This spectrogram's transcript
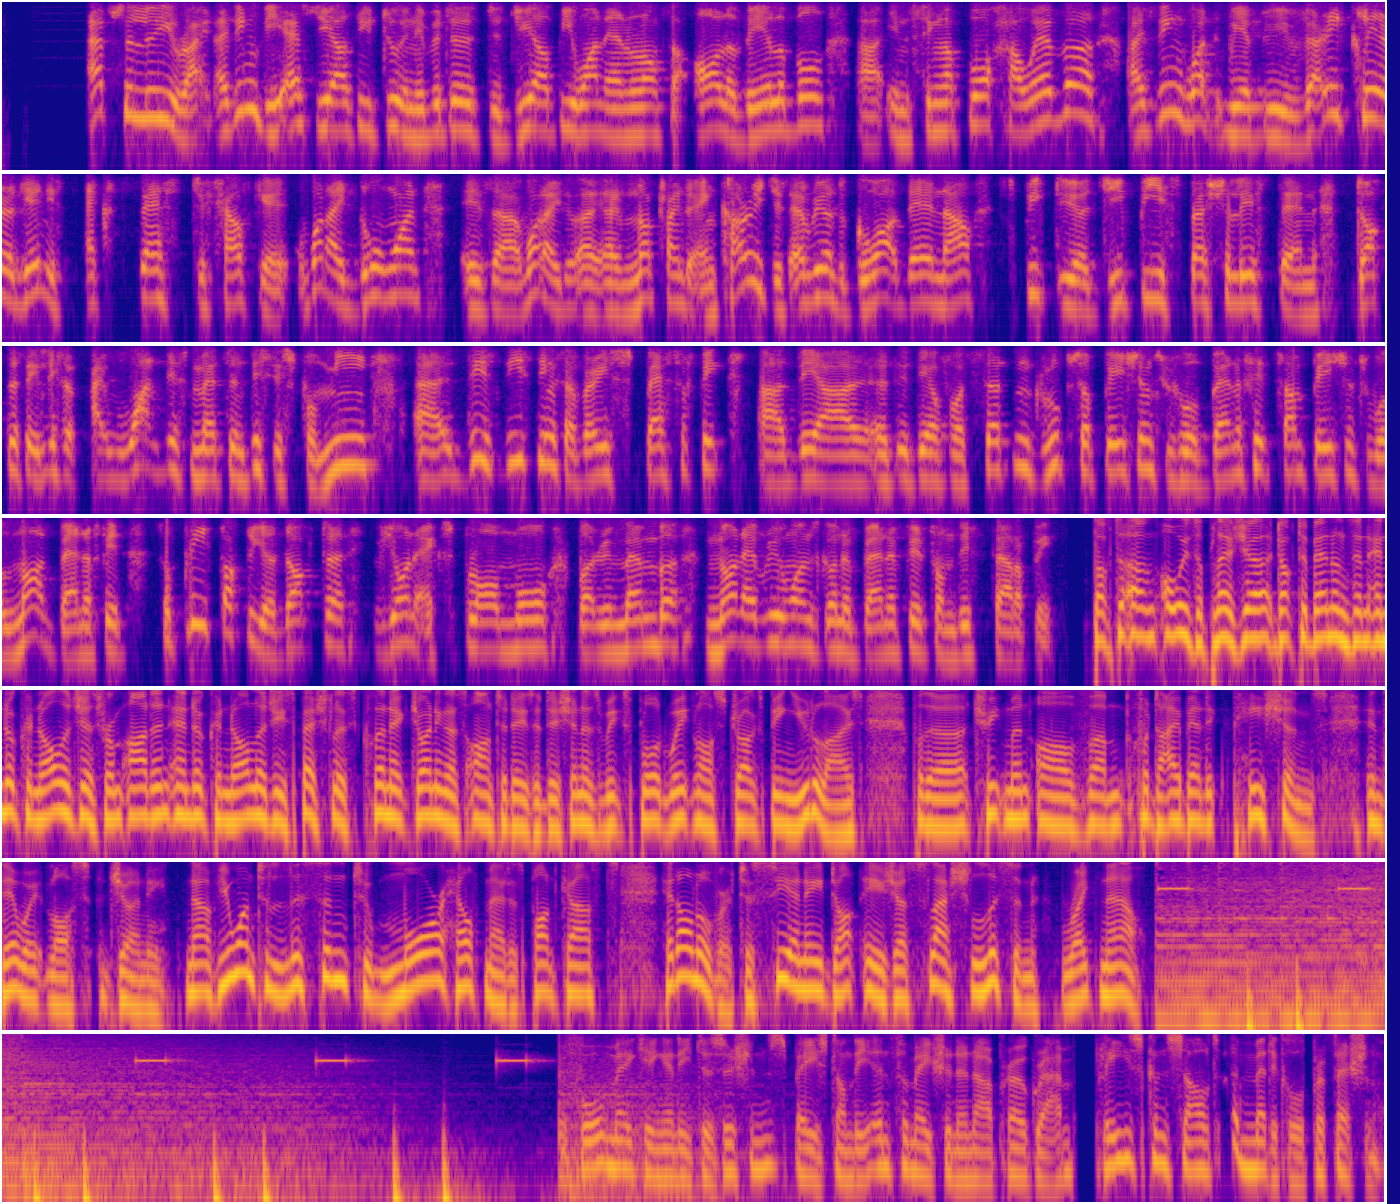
Absolutely right. I think the SGLT2 inhibitors, the GLP1 analogs are all available uh, in Singapore. However, I think what we have to be very clear again is access to healthcare. What I don't want is uh, what I, I, I'm not trying to encourage is everyone to go out there now, speak to your GP specialist and doctor, say, listen, I want this medicine. This is for me. Uh, these these things are very specific. Uh, they are uh, they are for certain groups of patients who will benefit. Some patients will not benefit. So please talk to your doctor if you want to explore more. But remember, not everyone's going to benefit from this therapy. Dr. Ng, always a pleasure. Dr. Ben Ng's an endocrinologist from Arden Endocrinology Specialist Clinic, joining us on today's edition as we explored weight loss drugs being utilized for the treatment of um, for diabetic patients in their weight loss journey. Now, if you want to listen to more Health Matters podcasts, head on over to cna.asia slash listen right now. Before making any decisions based on the information in our program, please consult a medical professional.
